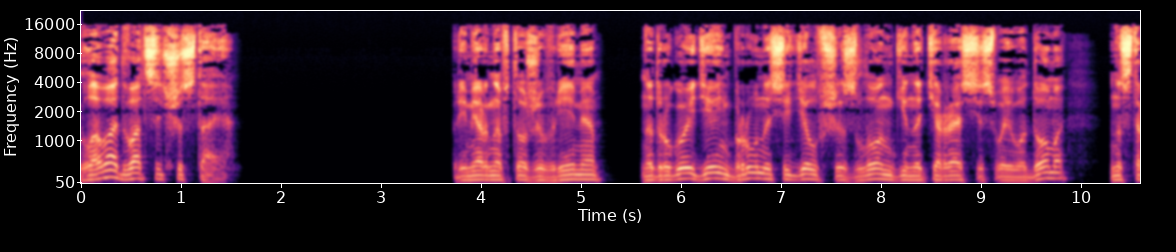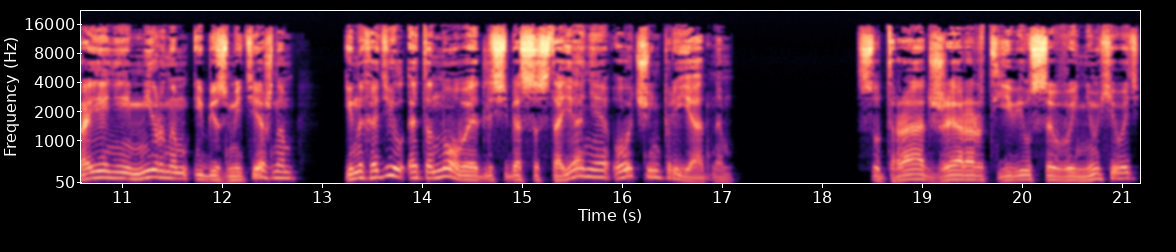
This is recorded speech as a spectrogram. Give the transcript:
Глава двадцать шестая Примерно в то же время на другой день Бруно сидел в шезлонге на террасе своего дома в настроении мирном и безмятежном и находил это новое для себя состояние очень приятным. С утра Джерард явился вынюхивать,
